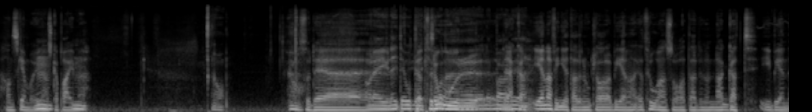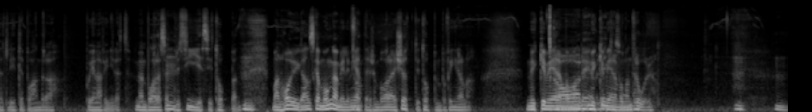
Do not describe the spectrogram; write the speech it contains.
handsken var ju Mm, ganska paj med. mm. Ja. Så det... Ja, det är ju lite otäckt Jag tror bara läkaren, är- ena fingret hade nog klarat benen. Jag tror han sa att det hade naggat i benet lite på andra. På ena fingret. Men bara så Mm. precis i toppen. Mm. Man har ju ganska många millimeter som bara är kött i toppen på fingrarna. Mycket mer än Ja, vad man, mycket mer än vad man tror. Mm.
